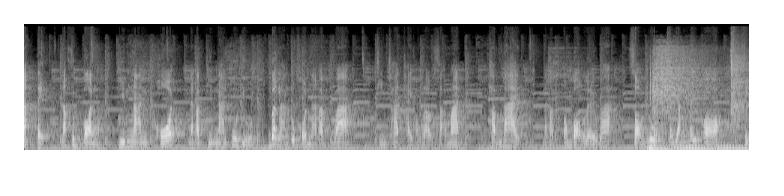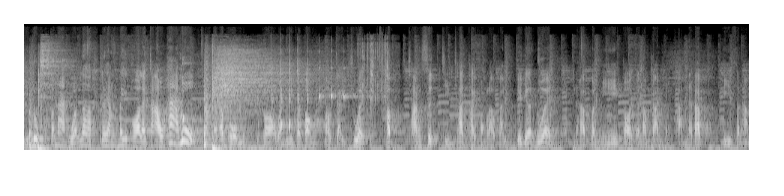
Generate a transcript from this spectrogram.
นักเตะ นักฟุตบอล ทีมงานโค้ชนะครับทีมงานผู้อยู่เบื้องหลังทุกคนนะครับว่าทีมชาติไทยของเราสามารถทำได้นะครับ ต้องบอกเลยว่า 2 ลูกก็ยังไม่พอ 4 ลูกก็น่าหัวเราะก็ยังไม่พอแล้วจะเอา 5 ลูกนะครับผมก็วันนี้ก็ต้องเอาใจช่วย ช้างศึกทีมชาติไทยของเรากันเยอะๆด้วยนะครับวันนี้ก็จะทำการแข่งขันนะครับที่สนาม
